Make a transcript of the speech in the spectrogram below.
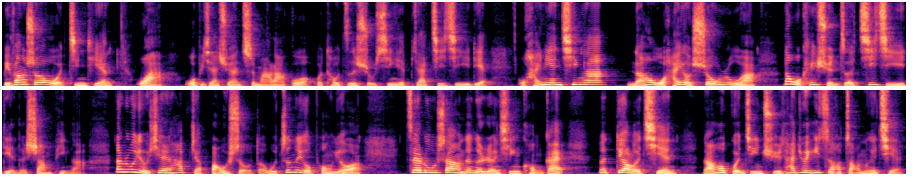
比方说，我今天哇，我比较喜欢吃麻辣锅，我投资属性也比较积极一点，我还年轻啊，然后我还有收入啊，那我可以选择积极一点的商品啊。那如果有些人他比较保守的，我真的有朋友啊，在路上那个人形孔盖，那掉了钱，然后滚进去，他就一直要找那个钱。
